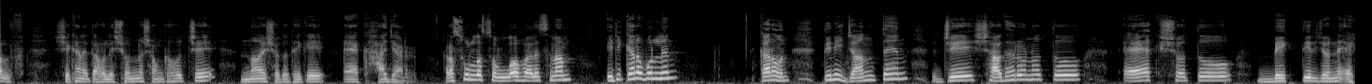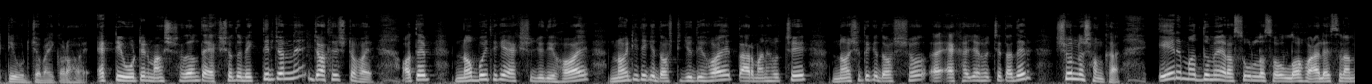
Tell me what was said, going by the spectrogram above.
আলফ সেখানে তাহলে শূন্য সংখ্যা হচ্ছে নয় শত থেকে এক হাজার। রাসুল্লাহ সাল্লাহ আলাইসাল্লাম এটি কেন বললেন? কারণ তিনি জানতেন যে সাধারণত একশত ব্যক্তির জন্য একটি উট জবাই করা হয়। একটি উটের মাংস সাধারণত একশত ব্যক্তির জন্য যথেষ্ট হয়। অতএব নব্বই থেকে একশো যদি হয়, নয়টি থেকে দশটি যদি হয়, তার মানে হচ্ছে নয়শো থেকে দশশো এক হাজার হচ্ছে তাদের শূন্য সংখ্যা। এর মাধ্যমে রাসুল্লাহ সাল্লাহ আলাইসাল্লাম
